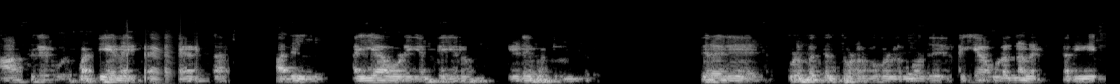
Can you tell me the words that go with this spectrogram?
ஆசிரியர் ஒரு பட்டியலை தயாரித்தார். அதில் ஐயாவுடைய பெயரும் இடம்பெற்றிருந்தது பிறகு குடும்பத்தில் தொடர்பு கொள்ளும் போது ஐயா உடல்நல கதையில்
